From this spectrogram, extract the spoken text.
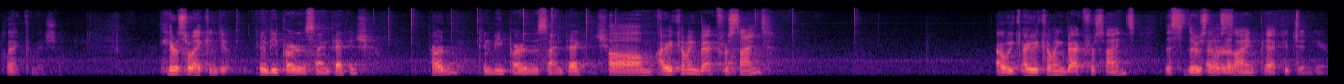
plan commission. Here's what I can do. Can it be part of the sign package? Pardon? Can it be part of the sign package? Um, Are you coming back for signs? Are we, are you coming back for signs? This, there's I no don't know. sign package in here.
